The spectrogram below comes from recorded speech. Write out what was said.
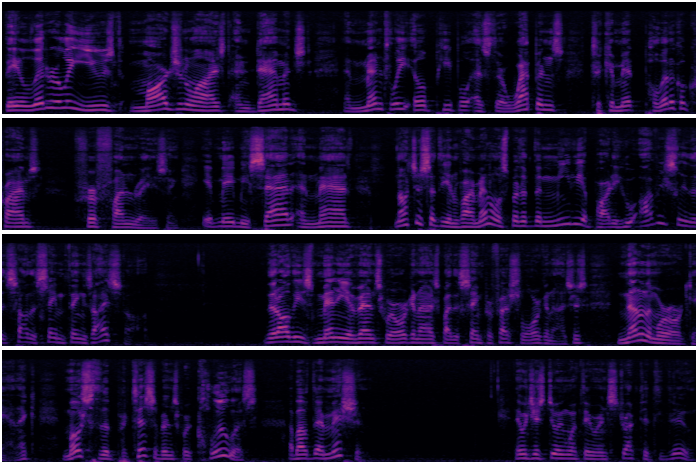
They literally used marginalized and damaged and mentally ill people as their weapons to commit political crimes for fundraising. It made me sad and mad, not just at the environmentalists, but at the media party, who obviously saw the same things I saw. That all these many events were organized by the same professional organizers. None of them were organic. Most of the participants were clueless about their mission. They were just doing what they were instructed to do.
